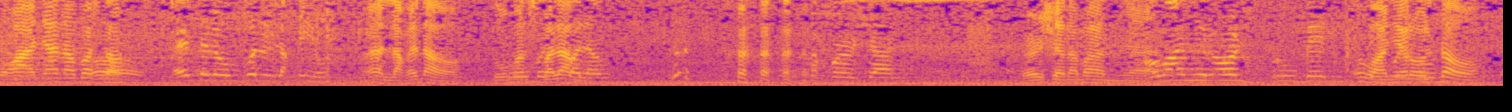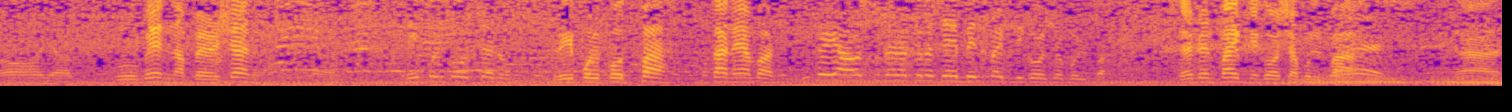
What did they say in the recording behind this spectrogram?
mukha niya na, boss, no? Oh. Ayun, dalawang buwan, ang laki oh. Ayan, laki na, oh. Two months, Two pa lang. Sa Persian. Persian naman. Yan. A one year old, proven. Oh, one year old na, oh. Oh, yan. Ruben na Persian. Triple coat siya, no? Triple coat pa. Magkano yan, boss? Dito, i-out ko na lang ito na 7.5 negotiable pa. 7.5 negotiable pa. Yes. Yan.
